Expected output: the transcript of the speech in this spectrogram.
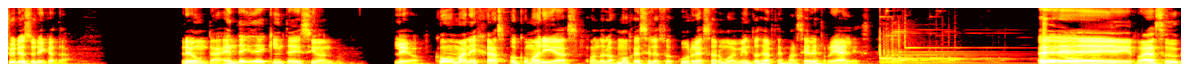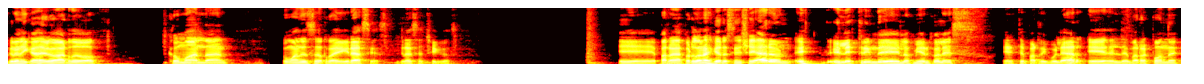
Yurio Surikata. Pregunta, en D&D quinta edición, Leo, ¿cómo manejas o cómo harías cuando a los monjes se les ocurre hacer movimientos de artes marciales reales? ¡Hey! Razu, Crónicas de Eduardo. ¿Cómo andan? ¿Cómo anda ese rey? Gracias, gracias chicos. Eh, para las personas que recién llegaron, el stream de los miércoles, en este particular, es el de Me Responde.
